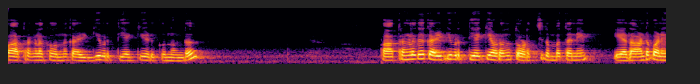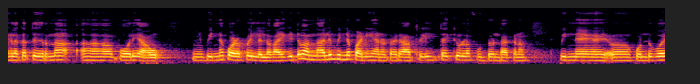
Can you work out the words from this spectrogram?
പാത്രങ്ങളൊക്കെ ഒന്ന് കഴുകി വൃത്തിയാക്കി എടുക്കുന്നുണ്ട്. പാത്രങ്ങളൊക്കെ കഴുകി വൃത്തിയാക്കി അവിടെ നിന്ന് തുടച്ചിടുമ്പോൾ തന്നെ ഏതാണ്ട് പണികളൊക്കെ തീർന്ന പോലെയാവും പിന്നെ കുഴപ്പമില്ലല്ലോ. വൈകിട്ട് വന്നാലും പിന്നെ പണിയാണ് കേട്ടോ. രാത്രിയിലത്തേക്കുള്ള ഫുഡ് ഉണ്ടാക്കണം. പിന്നെ കൊണ്ടുപോയ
